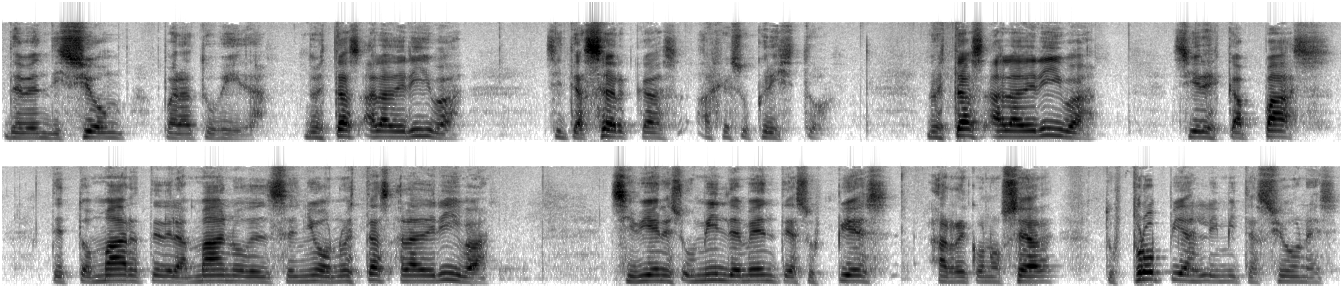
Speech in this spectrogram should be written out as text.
de bendición para tu vida. No estás a la deriva si te acercas a Jesucristo. No estás a la deriva si eres capaz de tomarte de la mano del Señor. No estás a la deriva si vienes humildemente a sus pies a reconocer tus propias limitaciones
